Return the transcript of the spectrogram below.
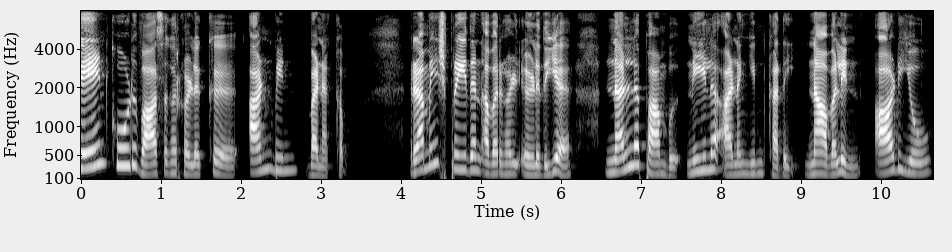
தேன்கூடு வாசகர்களுக்கு அன்பின் வணக்கம். ரமேஷ் பிரீதன் அவர்கள் எழுதிய நல்ல பாம்பு நீல அணங்கின் கதை நாவலின் ஆடியோ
